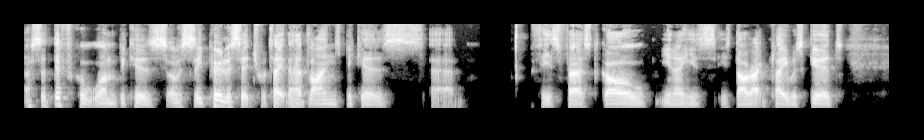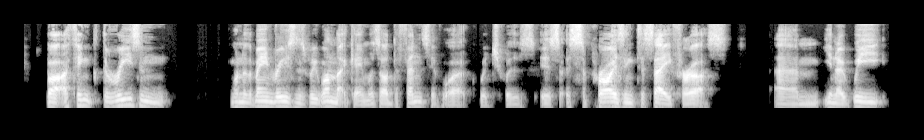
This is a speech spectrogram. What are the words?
that's a difficult one because obviously Pulisic will take the headlines because um, his first goal. You know, his his direct play was good, but I think the reason, one of the main reasons we won that game was our defensive work, which was is, surprising to say for us. Um, you know, we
